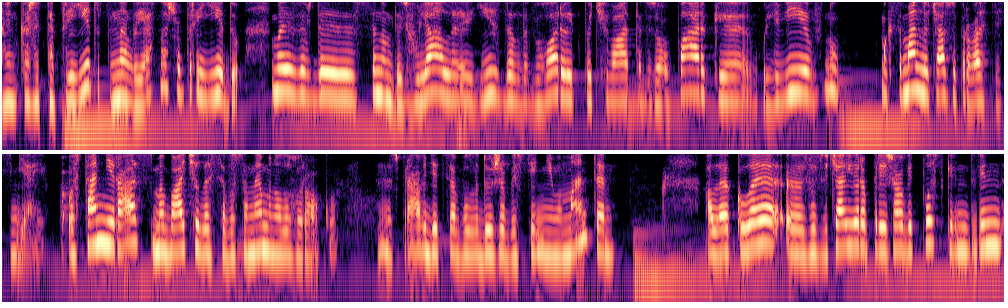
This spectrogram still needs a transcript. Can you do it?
А він каже: Та приїду, Данило, ясно, що приїду. Ми завжди з сином десь гуляли, їздили в гори відпочивати, в зоопарки, в Львів. Ну, максимально часу провести з сім'єю. Останній раз ми бачилися восени минулого року. Насправді це були дуже безцінні моменти. Але коли е, зазвичай Юра приїжджав у відпустки, він, він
